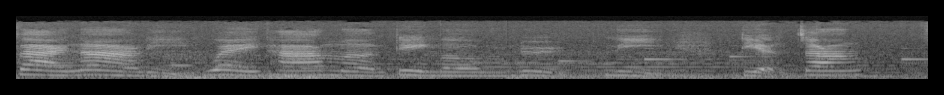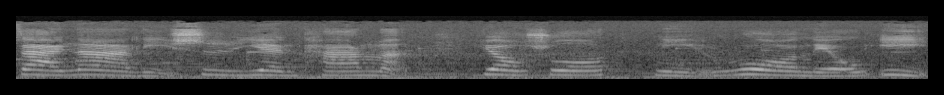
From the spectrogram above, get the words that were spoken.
在那里为他们定了律例。典章在那里试验他们，又说：你若留意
